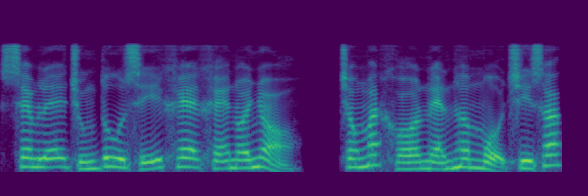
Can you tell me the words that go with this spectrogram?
Xem lễ chúng tu sĩ khe khẽ nói nhỏ, trong mắt khó nén hâm mộ chi sắc,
